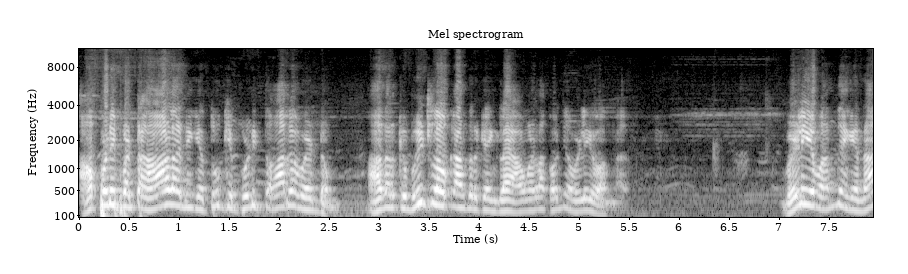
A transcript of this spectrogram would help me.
அப்படிப்பட்ட ஆளை நீங்க தூக்கி பிடித்து ஆக வேண்டும். அதற்கு வீட்டுல உட்காந்துருக்கீங்களே அவங்கெல்லாம் கொஞ்சம் வெளியே வாங்க. வெளியே வந்தீங்கன்னா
